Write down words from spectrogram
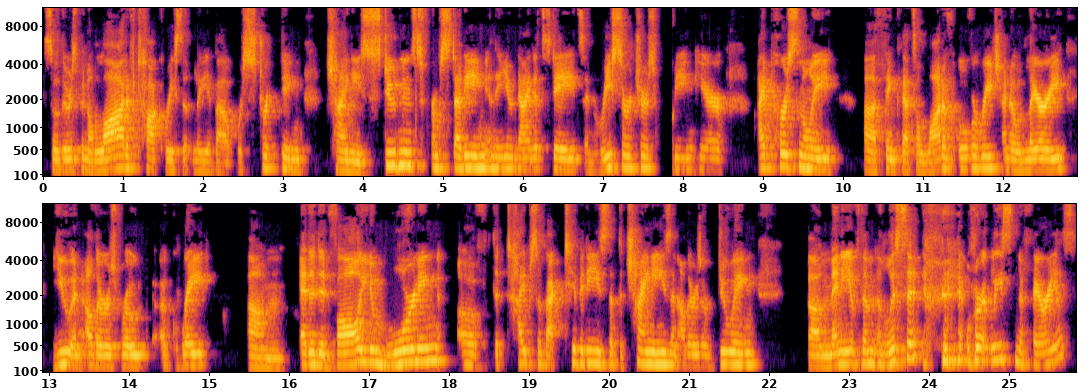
So there's been a lot of talk recently about restricting Chinese students from studying in the United States and researchers being here. I personally uh, think that's a lot of overreach. I know Larry, you and others wrote a great um, edited volume warning of the types of activities that the Chinese and others are doing, uh, many of them illicit or at least nefarious.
